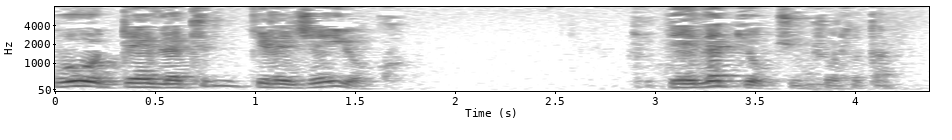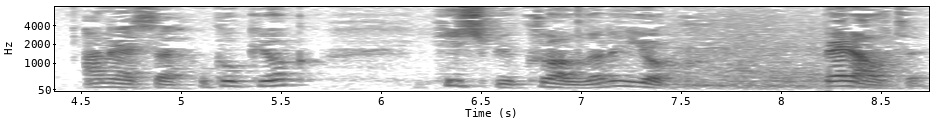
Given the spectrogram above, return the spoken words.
bu devletin geleceği yok. Devlet yok çünkü ortada. Anayasa, hukuk yok. Hiçbir kuralları yok. Bel altı.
